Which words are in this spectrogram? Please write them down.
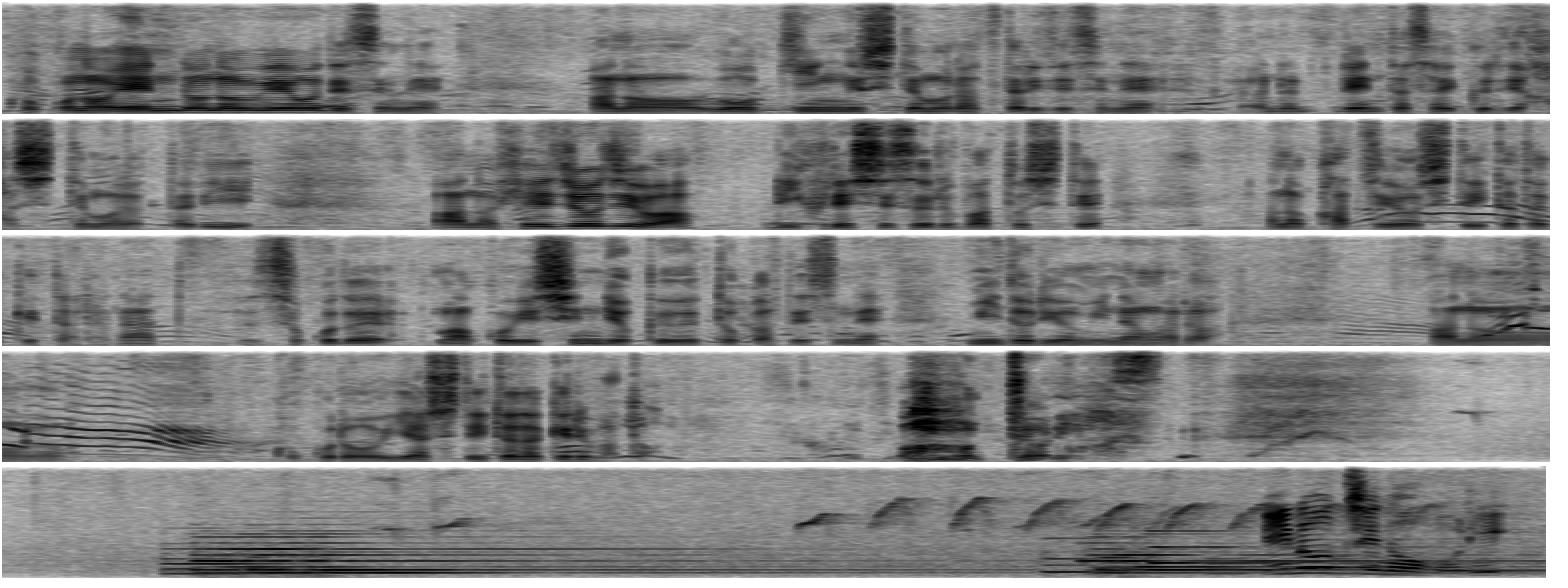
ここの沿路の上をですねあのウォーキングしてもらったりですねあのレンタサイクルで走ってもらったりあの平常時はリフレッシュする場としてあの活用していただけたらなとそこで、まあ、こういう新緑とかですね緑を見ながらあの心を癒していただければと思っております。命の森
